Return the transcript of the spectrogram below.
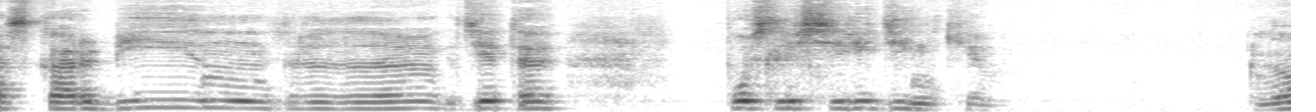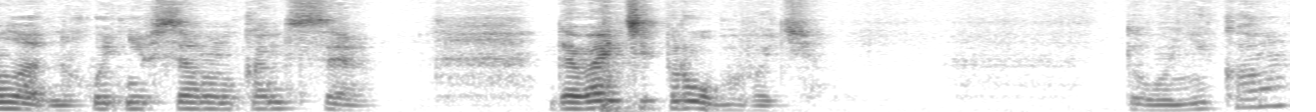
Аскорбин где-то после серединки. Ну ладно, хоть не в самом конце. Давайте пробовать тоником.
